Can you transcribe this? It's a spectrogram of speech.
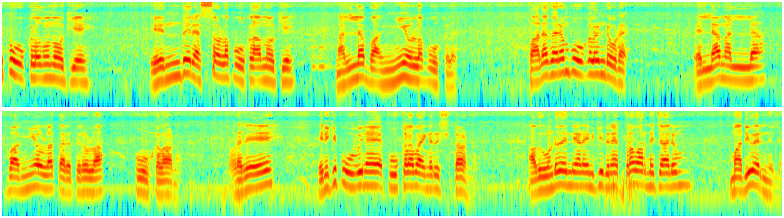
പൂക്കളൊന്നും നോക്കിയേ. എന്ത് രസമുള്ള പൂക്കളാന്ന് നോക്കിയേ. നല്ല ഭംഗിയുള്ള പൂക്കൾ പലതരം പൂക്കളുണ്ട് ഇവിടെ. എല്ലാം നല്ല ഭംഗിയുള്ള തരത്തിലുള്ള പൂക്കളാണ്. വളരെ എനിക്ക് പൂവിനെ പൂക്കളെ ഭയങ്കര ഇഷ്ടമാണ് അതുകൊണ്ട് തന്നെയാണ് എനിക്ക് ഇതിനെ എത്ര വർണിച്ചാലും മതി വരുന്നില്ല.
